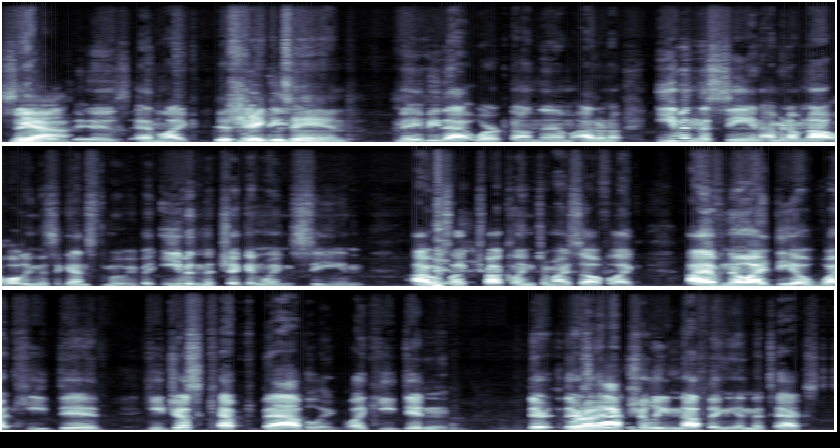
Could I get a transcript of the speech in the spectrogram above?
sales Yeah. is, and like just shake his hand maybe that worked on them. I don't know. Even the scene, I mean, I'm not holding this against the movie, but even the chicken wing scene, I was like chuckling to myself, like, I have no idea what he did. He just kept babbling. Like he didn't there there's Right. actually nothing in the text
